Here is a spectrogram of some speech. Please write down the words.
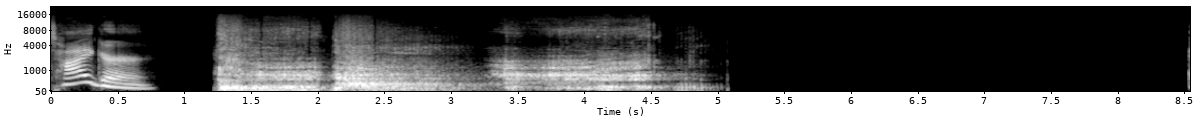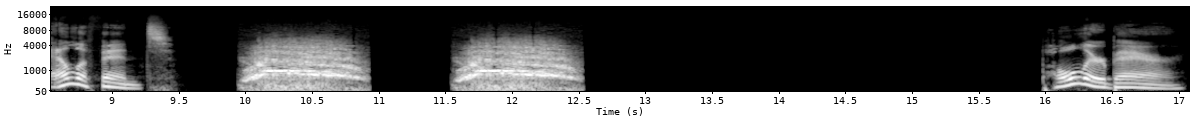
Tiger. Elephant. Polar bear.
